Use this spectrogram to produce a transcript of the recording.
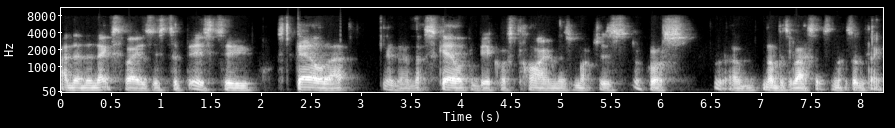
and then the next phase is to is to scale that. You know that scale can be across time as much as across um, numbers of assets and that sort of thing.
